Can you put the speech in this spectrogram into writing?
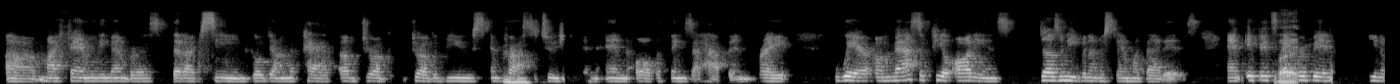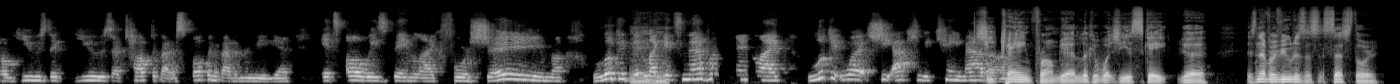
uh, my family members that I've seen go down the path of drug drug abuse and mm-hmm. prostitution and, and all the things that happen, right? Where a mass appeal audience doesn't even understand what that is, and if it's right. ever been you know used it used or talked about or spoken about in the media it's always been like for shame look at it like mm-hmm. it's never been like look at what she actually came out she of. came from yeah look at what she escaped yeah it's never viewed as a success story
